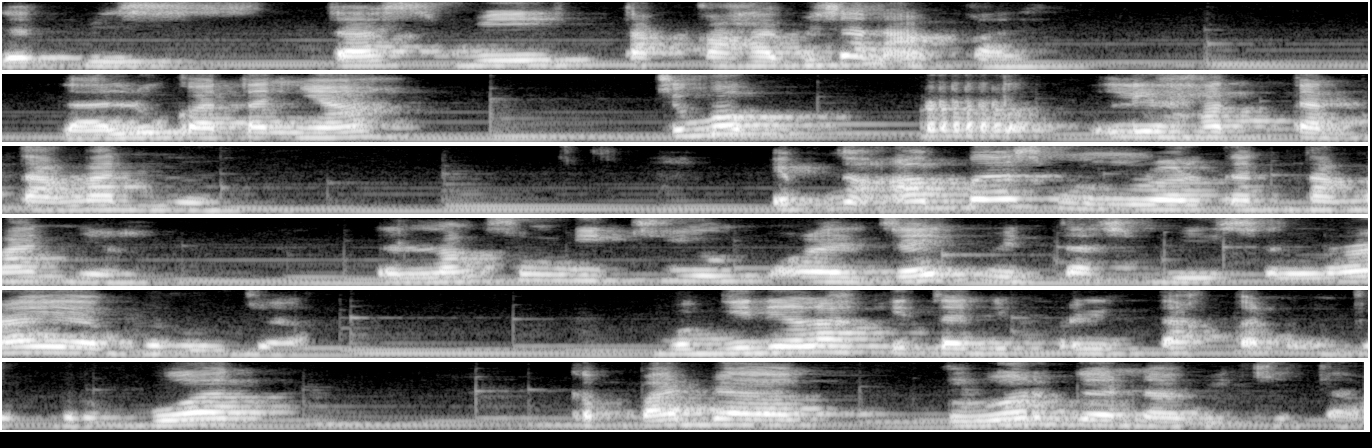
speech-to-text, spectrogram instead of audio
Bin Tasbih tak kehabisan akal. Lalu katanya, coba perlihatkan tanganmu. Ibnu Abbas mengeluarkan tangannya dan langsung dicium oleh Zaid bin Tasbih seraya berujar. Beginilah kita diperintahkan untuk berbuat kepada keluarga Nabi kita.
